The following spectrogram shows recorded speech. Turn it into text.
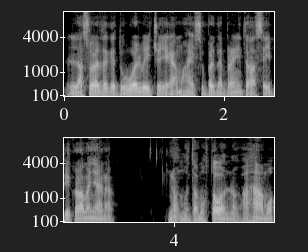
la suerte que tuvo el bicho, llegamos ahí súper tempranito a seis y pico de la mañana, nos montamos todos, nos bajamos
